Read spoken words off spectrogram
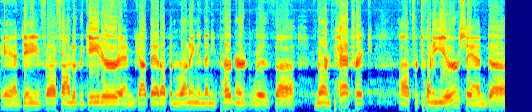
and Dave uh, founded the Gater and got that up and running, and then he partnered with uh, Norm Patrick uh, for 20 years, and uh,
